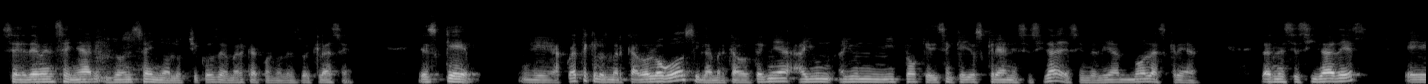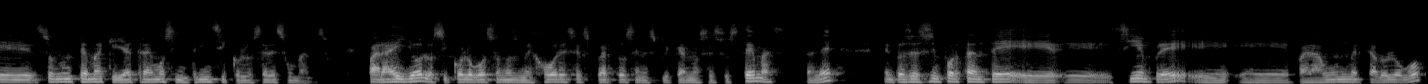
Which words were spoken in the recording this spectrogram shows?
se debe enseñar, y yo enseño a los chicos de merca cuando les doy clase, es que eh, acuérdate que los mercadólogos y la mercadotecnia, hay un, hay un mito que dicen que ellos crean necesidades y en realidad no las crean. Las necesidades eh, son un tema que ya traemos intrínseco los seres humanos. Para ello, los psicólogos son los mejores expertos en explicarnos esos temas, ¿vale? Entonces es importante eh, siempre para un mercadólogo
